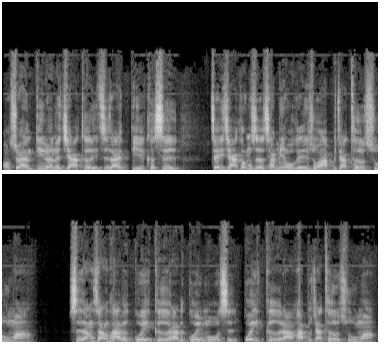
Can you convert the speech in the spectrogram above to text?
哦，虽然低润的价格一直在跌，可是这一家公司的产品，我跟你说它比较特殊嘛，市场上它的规格、它的规模是规格啦，它比较特殊嘛。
